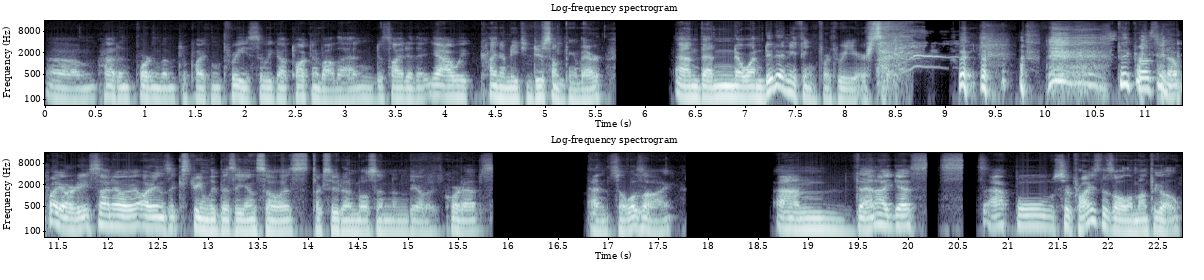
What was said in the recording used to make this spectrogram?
um, hadn't ported them to Python 3. So we got talking about that and decided that, yeah, we kind of need to do something there. And then no one did anything for three years. because, you know, priorities. I know Arjen's extremely busy, and so is Tuxedo and Mosen and the other core devs. And so was I. And then I guess Apple surprised us all a month ago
